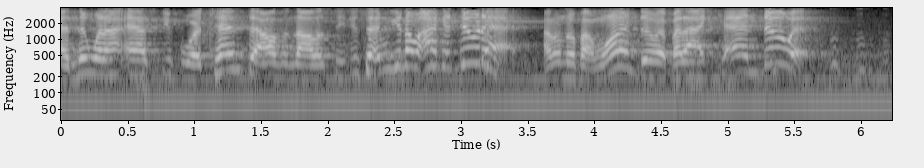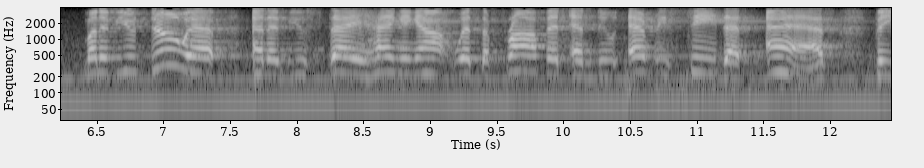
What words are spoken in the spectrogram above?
and then when I ask you for a ten thousand dollar seed, you said, well, "You know, I can do that. I don't know if I want to do it, but I can do it." But if you do it, and if you stay hanging out with the prophet and do every seed that asks, the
